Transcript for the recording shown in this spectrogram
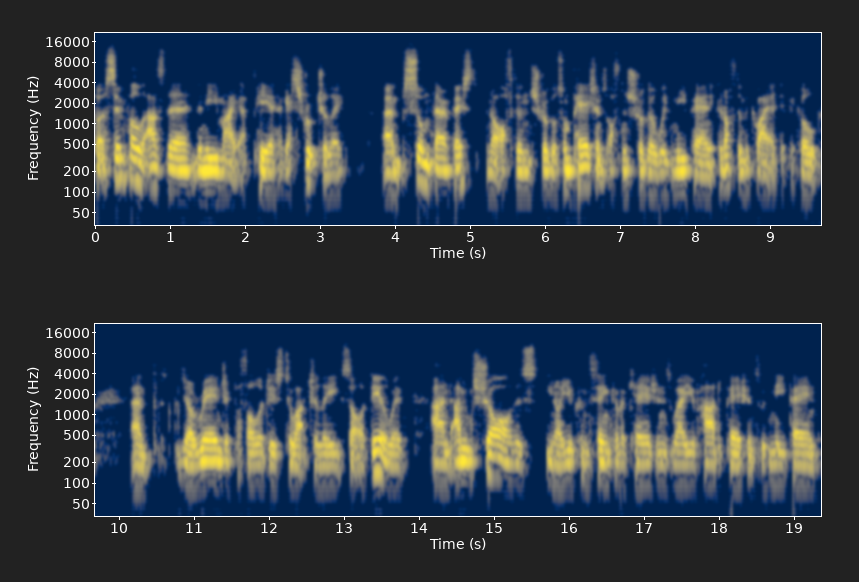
But as simple as the, the knee might appear, I guess structurally, um, some therapists, you know, often struggle, some patients often struggle with knee pain. It can often be quite a difficult, um, you know, range of pathologies to actually sort of deal with. And I'm sure there's, you know, you can think of occasions where you've had patients with knee pain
